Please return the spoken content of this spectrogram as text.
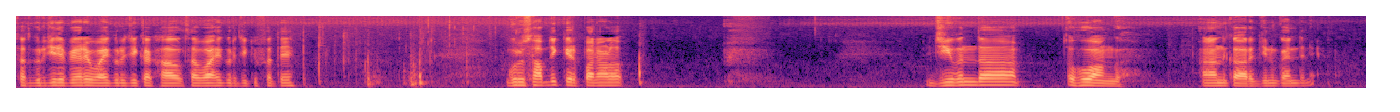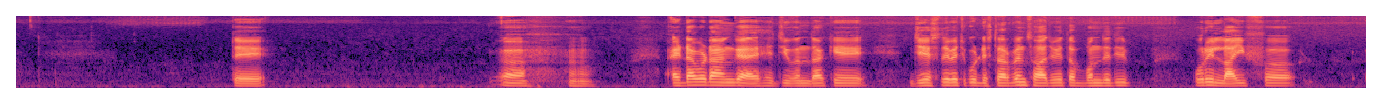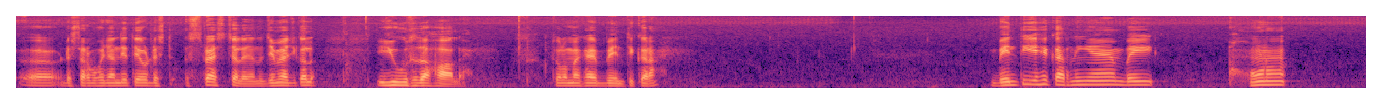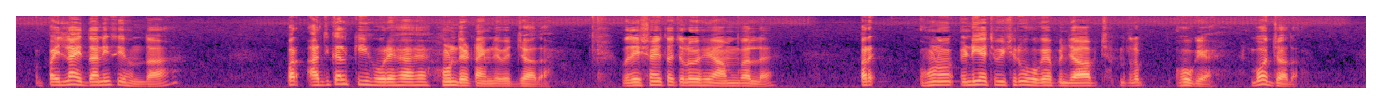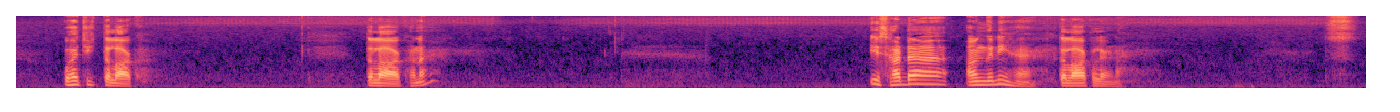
ਸਤਿਗੁਰੂ ਜੀ ਦੇ ਪਿਆਰੇ, ਵਾਹਿਗੁਰੂ ਜੀ ਕਾ ਖਾਲਸਾ, ਵਾਹਿਗੁਰੂ ਜੀ ਕੀ ਫਤਿਹ। ਗੁਰੂ ਸਾਹਿਬ ਦੀ ਕਿਰਪਾ ਨਾਲ ਜੀਵਨ ਦਾ ਉਹ ਅੰਗ, ਆਨੰਦ ਕਾਰਜ ਜਿਹਨੂੰ ਕਹਿੰਦੇ ਨੇ, ਤੇ ਐਡਾ ਵੱਡਾ ਅੰਗ ਹੈ ਇਹ ਜੀਵਨ ਦਾ ਕਿ ਜੇ ਇਸ ਦੇ ਵਿੱਚ ਕੋਈ ਡਿਸਟਰਬੈਂਸ ਆ ਜਾਵੇ ਤਾਂ ਬੰਦੇ ਦੀ ਪੂਰੀ ਲਾਈਫ ਡਿਸਟਰਬ ਹੋ ਜਾਂਦੀ ਹੈ ਤੇ ਉਹ ਸਟ੍ਰੈਸ ਚਲਾ ਜਾਂਦਾ। ਜਿਵੇਂ ਅੱਜ ਕੱਲ ਯੂਥ ਦਾ ਹਾਲ ਹੈ। ਚਲੋ ਮੈਂ ਕਿਹਾ ਬੇਨਤੀ ਕਰਾਂ। ਬੇਨਤੀ ਇਹ ਕਰਨੀ ਹੈ ਬਈ ਹੁਣ ਪਹਿਲਾਂ ਇਦਾਂ ਨਹੀਂ ਸੀ ਹੁੰਦਾ, ਪਰ ਅੱਜ ਕੱਲ ਕੀ ਹੋ ਰਿਹਾ ਹੈ ਹੁਣ ਦੇ ਟਾਈਮ ਦੇ ਵਿੱਚ ਜ਼ਿਆਦਾ। ਵਿਦੇਸ਼ਾਂ 'ਚ ਤਾਂ ਚਲੋ ਇਹ ਆਮ ਗੱਲ ਹੈ, ਪਰ ਹੁਣ ਇੰਡੀਆ 'ਚ ਵੀ ਸ਼ੁਰੂ ਹੋ ਗਿਆ, ਪੰਜਾਬ 'ਚ ਮਤਲਬ ਹੋ ਗਿਆ ਬਹੁਤ ਜ਼ਿਆਦਾ। ਉਹ ਹੈ ਚੀਜ਼ ਤਲਾਕ। ਤਲਾਕ ਹੈ ਨਾ ਇਹ ਸਾਡਾ ਅੰਗ ਨਹੀਂ ਹੈ ਤਲਾਕ ਲੈਣਾ।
